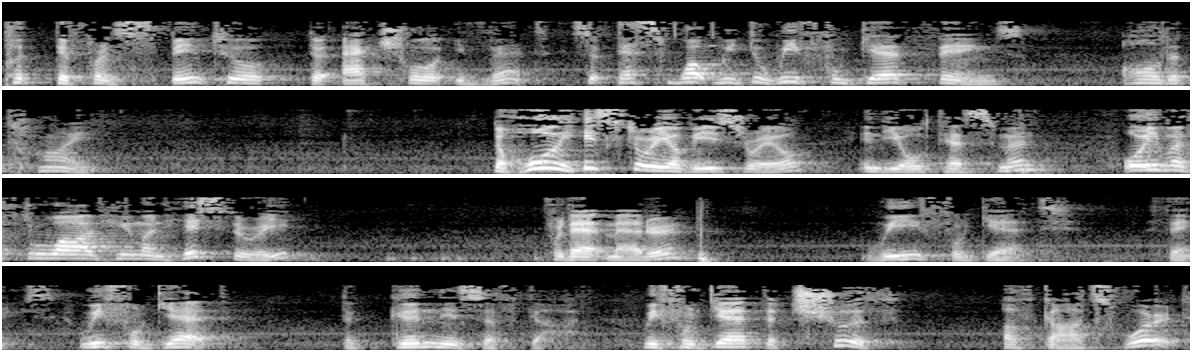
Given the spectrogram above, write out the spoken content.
put different spin to the actual event. So that's what we do. We forget things all the time. The whole history of Israel in the Old Testament, or even throughout human history, for that matter, we forget things. We forget the goodness of God. We forget the truth of God's word.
